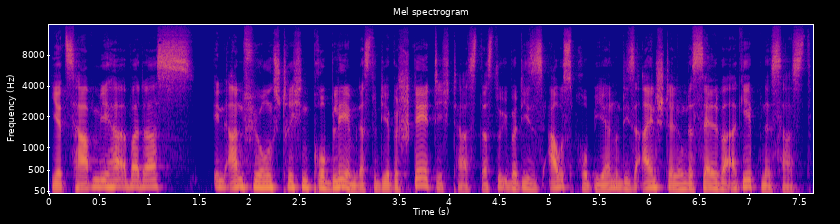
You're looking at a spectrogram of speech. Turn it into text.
Jetzt haben wir aber das in Anführungsstrichen Problem, dass du dir bestätigt hast, dass du über dieses Ausprobieren und diese Einstellung dasselbe Ergebnis hast.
